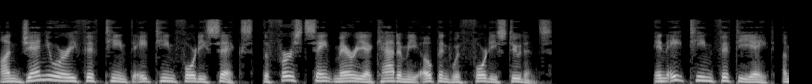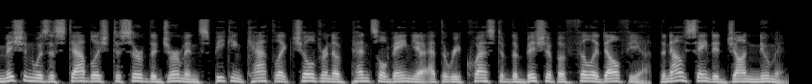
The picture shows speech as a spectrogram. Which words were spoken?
On January 15, 1846, the first St. Mary Academy opened with 40 students. In 1858, a mission was established to serve the German-speaking Catholic children of Pennsylvania at the request of the Bishop of Philadelphia, the now sainted John Neumann.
